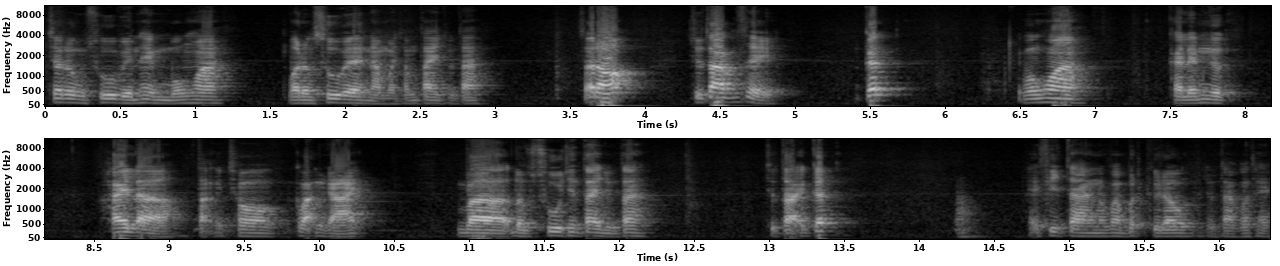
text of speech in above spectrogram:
Cho đồng xu biến thành bông hoa và đồng xu về nằm ở trong tay chúng ta. Sau đó, chúng ta có thể cất cái bông hoa cài lên ngực hay là tặng cho các bạn gái và đồng xu trên tay chúng ta. Chúng ta hãy cất. Hãy phi tang nó vào bất cứ đâu chúng ta có thể.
